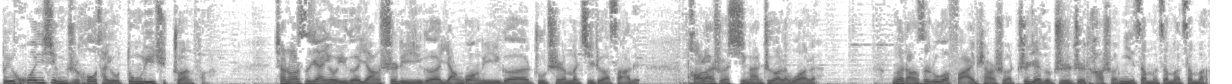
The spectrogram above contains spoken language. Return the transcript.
被唤醒之后才有动力去转发。前段时间有一个央视的一个央广的一个主持人嘛，记者啥的，跑来说西安这了我了。我当时如果发一篇说，直接就直指他说你怎么怎么怎么，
